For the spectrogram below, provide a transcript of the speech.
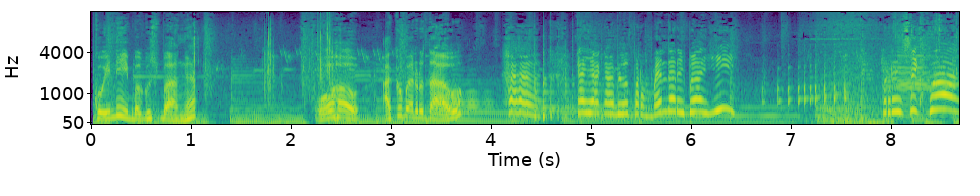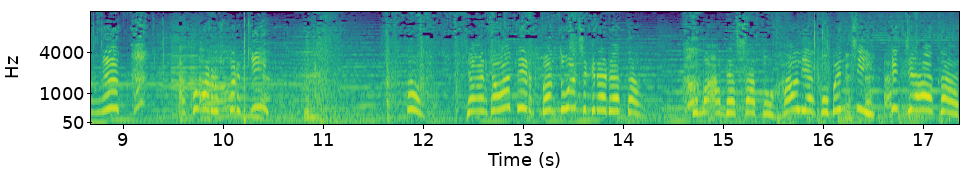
Ku ini bagus banget. Wow, aku baru tahu. Hah, kayak ngambil permen dari bayi. Berisik banget. Aku harus pergi. Oh, jangan khawatir, bantuan segera datang. Cuma ada satu hal yang ku benci, kejahatan.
